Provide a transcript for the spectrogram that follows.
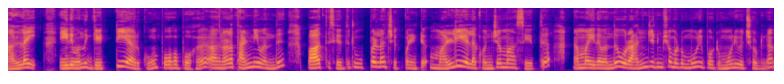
நல்லா இது வந்து கெட்டியாக இருக்கும் போக போக. அதனால் தண்ணி வந்து பார்த்து சேர்த்துட்டு உப்பெல்லாம் செக் பண்ணிவிட்டு மல்லி இலை கொஞ்சமாக சேர்த்து நம்ம இதை வந்து ஒரு அஞ்சு நிமிஷம் மட்டும் மூடி போட்டு மூடி வச்சோம் அப்படின்னா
